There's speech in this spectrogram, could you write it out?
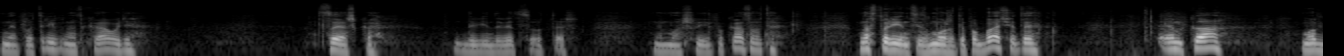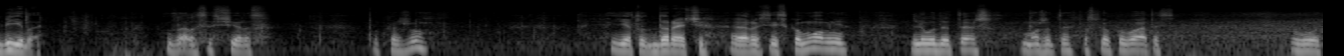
не потрібна. Так Audi. Цешка 2900 теж нема що її показувати. На сторінці зможете побачити МК Мобіле. Зараз я ще раз покажу. Є тут, до речі, е, російськомовні люди теж можете поспілкуватись. От.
